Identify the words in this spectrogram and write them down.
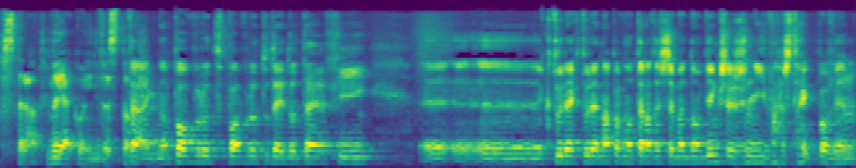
strat, my jako inwestorzy. Tak, no powrót, powrót tutaj do TFI. Y, y, y, które, które na pewno teraz jeszcze będą większe żniwa, że tak powiem,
